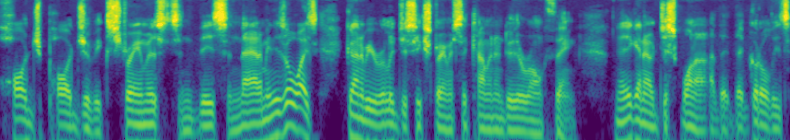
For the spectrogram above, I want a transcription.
hodgepodge of extremists and this and that. I mean, there's always going to be religious extremists that come in and do the wrong thing. They're going to just want to, they've got all this,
